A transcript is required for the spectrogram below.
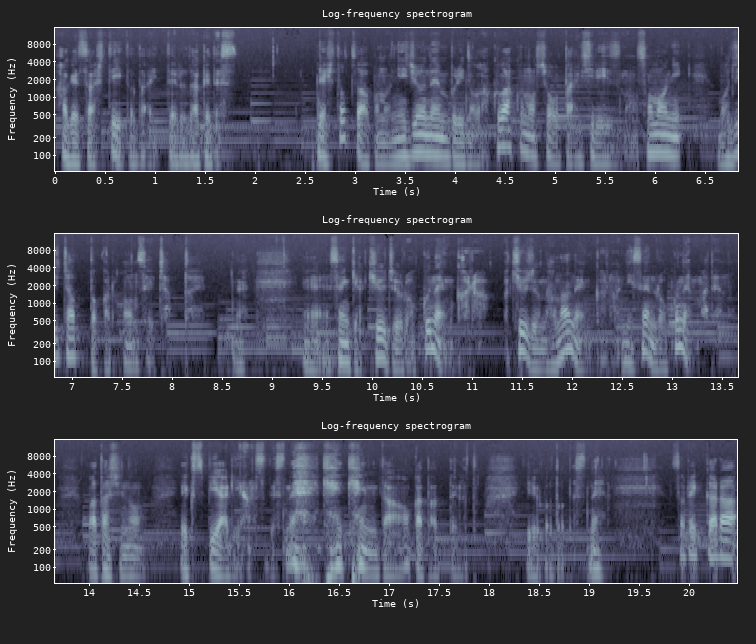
挙げさせていただいてるだけです。で一つはこの20年ぶりのワクワクの正体シリーズのその2文字チャットから音声チャットへ。ね、えー、1996年から97年から2006年までの私のエクスピアリアンスですね。経験談を語ってるということですね。それから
